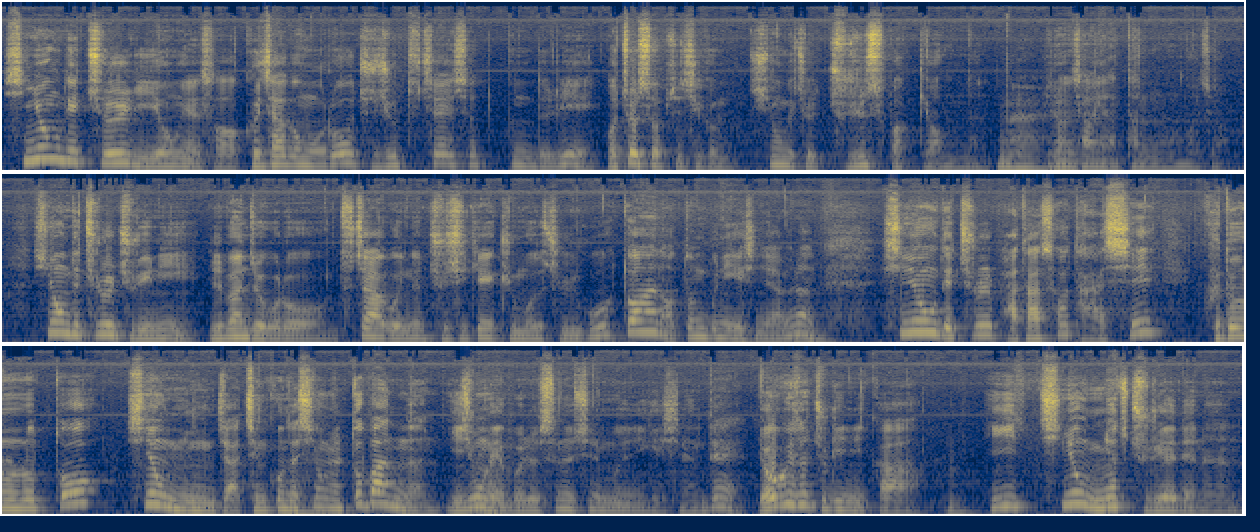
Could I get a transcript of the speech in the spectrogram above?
신용대출을 이용해서 그 자금으로 주식을 투자하셨던 분들이 어쩔 수 없이 지금 신용대출을 줄일 수밖에 없는 네. 이런 상황이 나타나는 거죠. 신용대출을 줄이니 일반적으로 투자하고 있는 주식의 규모도 줄고 또한 어떤 분이 계시냐면은 신용대출을 받아서 다시 그 돈으로 또 신용융자, 증권사 신용을 또 받는 이중 레버리를 쓰시는 분이 계시는데 여기서 줄이니까 음. 이 신용융자도 줄여야 되는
